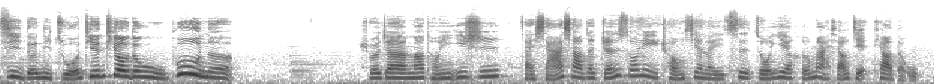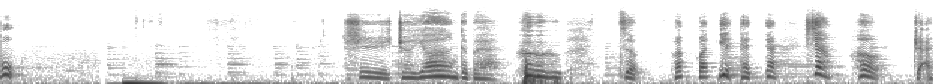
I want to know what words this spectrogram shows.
记得你昨天跳的舞步呢。”说着，猫头鹰医师在狭小的诊所里重现了一次昨夜河马小姐跳的舞步。是这样的吧？呼呼呼，走，滑滑越太太。向后转，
